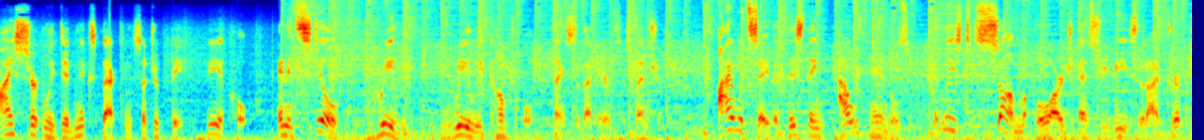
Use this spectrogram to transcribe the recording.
I certainly didn't expect from such a big vehicle, and it's still really, really comfortable thanks to that air suspension. I would say that this thing outhandles at least some large SUVs that I've driven.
